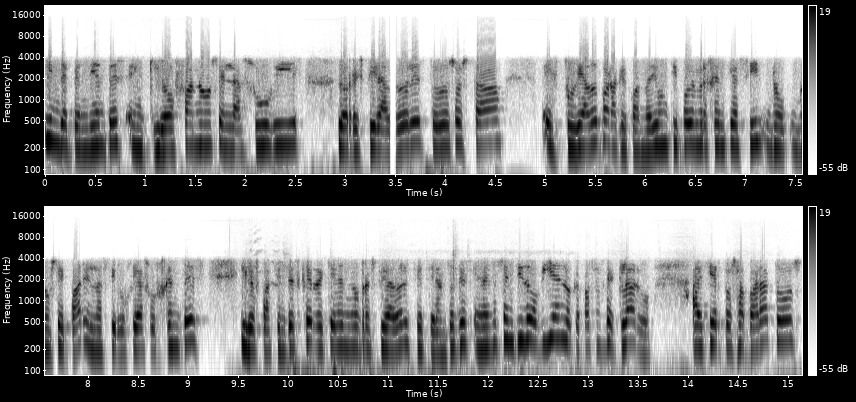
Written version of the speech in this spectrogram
independientes en quirófanos, en las UBIs, los respiradores, todo eso está estudiado para que cuando hay un tipo de emergencia así no, no se paren las cirugías urgentes y los pacientes que requieren un respirador, etcétera. Entonces, en ese sentido, bien, lo que pasa es que, claro, hay ciertos aparatos,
